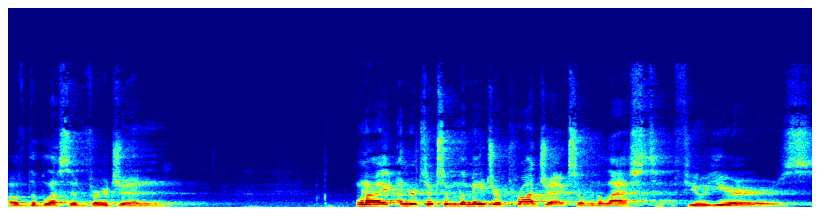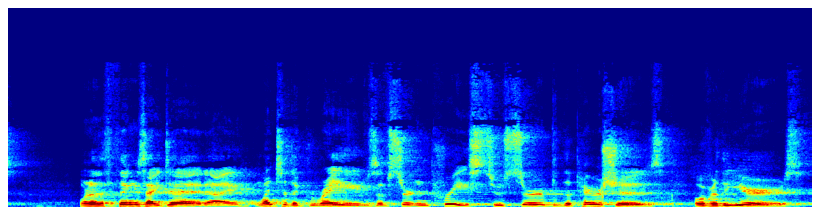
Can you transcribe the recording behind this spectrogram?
of the Blessed Virgin. When I undertook some of the major projects over the last few years, one of the things I did, I went to the graves of certain priests who served the parishes over the years.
